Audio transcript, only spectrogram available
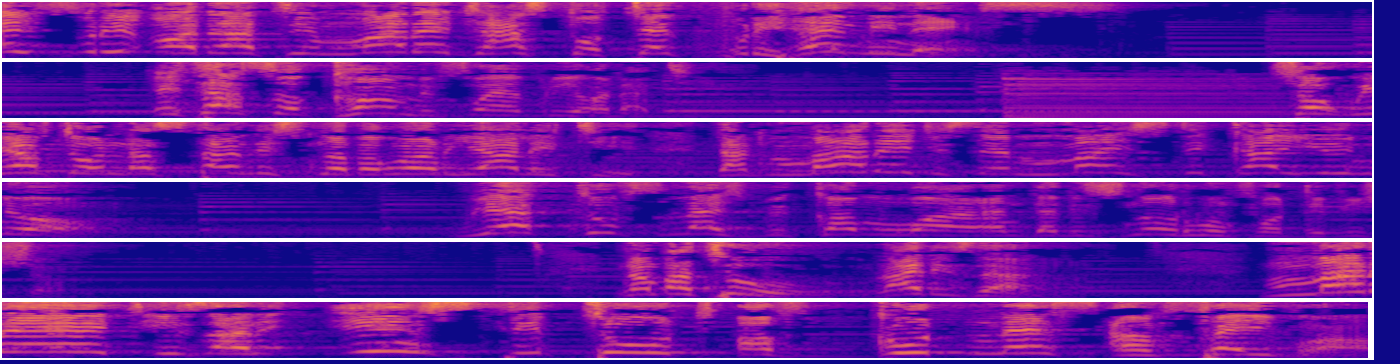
Every other thing, marriage has to take preeminence. It has to come before every other thing. So we have to understand this number one reality that marriage is a mystical union Where two flesh become one and there is no room for division. Number two, write this down. Marriage is an institute of goodness and favor.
